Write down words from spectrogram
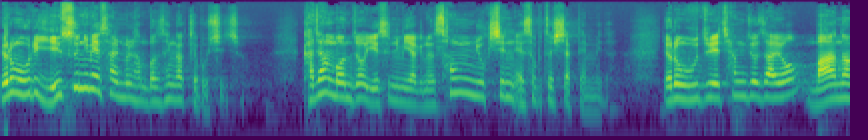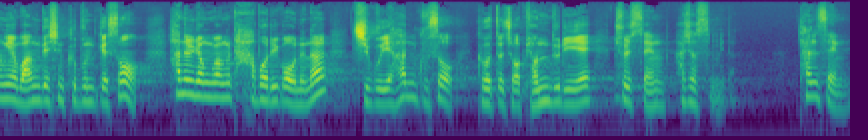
여러분 우리 예수님의 삶을 한번 생각해 보시죠. 가장 먼저 예수님 이야기는 성육신에서부터 시작됩니다. 여러분 우주의 창조자요 만왕의 왕 되신 그분께서 하늘 영광을 다 버리고 어느 날 지구의 한 구석 그것도 저 변두리에 출생하셨습니다. 탄생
